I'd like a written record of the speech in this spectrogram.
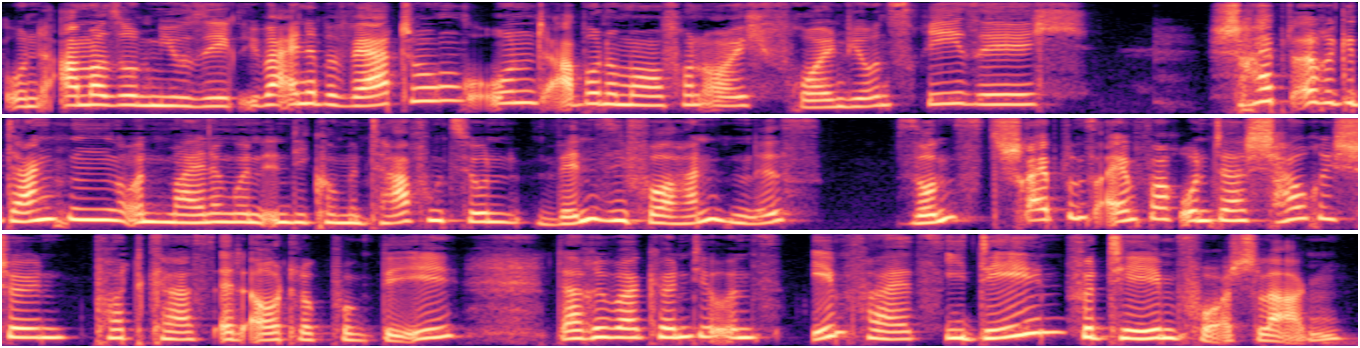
und Amazon Music. Über eine Bewertung und Abonnement von euch freuen wir uns riesig. Schreibt eure Gedanken und Meinungen in die Kommentarfunktion, wenn sie vorhanden ist. Sonst schreibt uns einfach unter schaurigschönpodcast.outlook.de. Darüber könnt ihr uns ebenfalls Ideen für Themen vorschlagen.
